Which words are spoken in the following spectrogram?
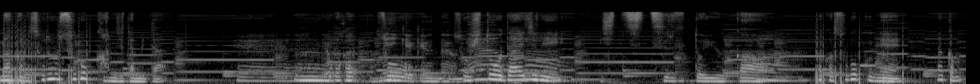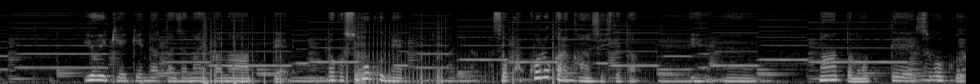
ん。なんかねそれをすごく感じたみたい。へえ、うんよかっただからそうねいい経験だよね。そう人を大事にするというか、だからすごくねなんか良い経験だったんじゃないかなって。うん。だからすごくねそう心から感謝してた、うん、なと思ってすごく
